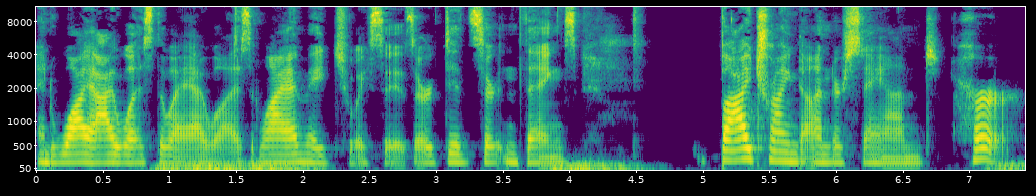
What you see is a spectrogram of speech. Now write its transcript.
and why I was the way I was and why I made choices or did certain things by trying to understand her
